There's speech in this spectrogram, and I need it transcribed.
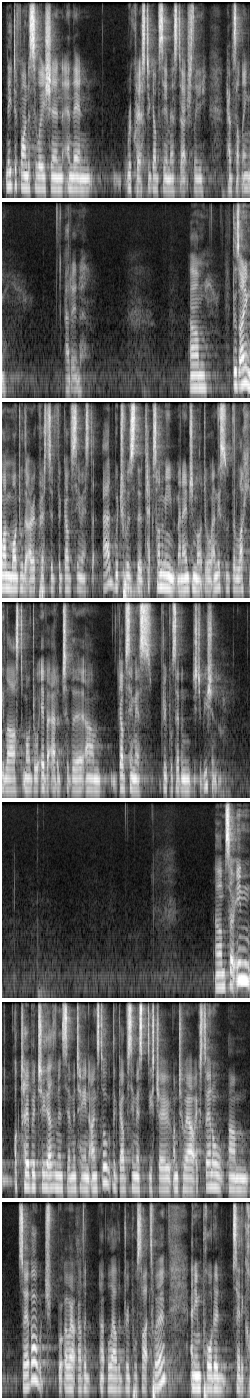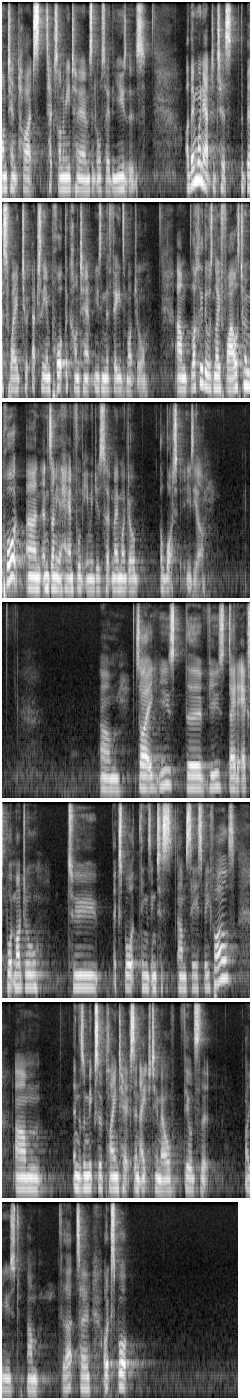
need to find a solution and then request to GovCMS to actually have something added. Um, there was only one module that I requested for GovCMS to add, which was the taxonomy manager module, and this was the lucky last module ever added to the um, GovCMS Drupal 7 distribution. Um, so in October 2017, I installed the GovCMS distro onto our external um, server, which all other, all other Drupal sites were, and imported, say, the content types, taxonomy terms, and also the users. I then went out to test the best way to actually import the content using the feeds module. Um, luckily, there was no files to import, and, and there's only a handful of images, so it made my job a lot easier. Um, so I used the views data export module to export things into um, CSV files. Um, and there's a mix of plain text and HTML fields that I used um, for that. So I'll export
